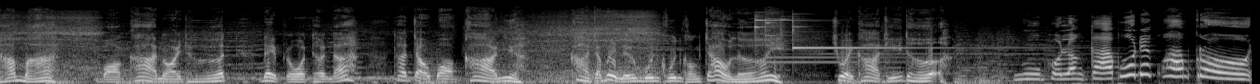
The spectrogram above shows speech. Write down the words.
น้ำมา บอกข้าหน่อยเถิด ได้โปรดเถิดนะ ถ้าเจ้าบอกข้าเนี่ย ข้าจะไม่ลืมบุญคุณของเจ้าเลย ช่วยข้าทีเถอะ งูโพลองกาพูดด้วยความโกรธ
